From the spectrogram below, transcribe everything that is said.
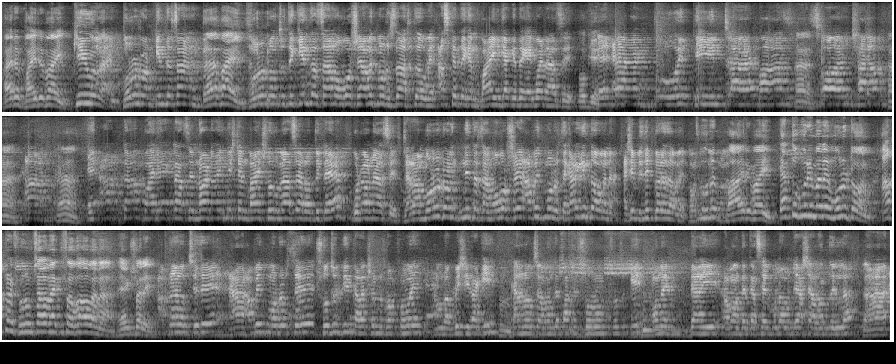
আরে ভাই রে ভাই কি কিনতে চান? হ্যাঁ ভাই। যদি কিনতে চান অবশ্যই আবিদ মোটরসে আসতে হবে। আজকে দেখেন বাইক আগে দেখে কয়টা আছে. এ- এক দুই তিন চার পাঁচ হ্যাঁ। ছয় সাত হ্যাঁ। আট। হ্যাঁ। এই আটটা বাইরে একটা আছে নয়টা ইনস্ট্যান্ট বাইক শোরুমে আছে আর দুইটা গোডাউনে আছে। যারা মনোটন নিতে চান অবশ্যই আবিদ মোটর থেকে গাড়ি কিনতে হবে না এসে ভিজিট করে যাবে। ওরে ভাই রে ভাই এত পরিমাণে মনোটন আপনার শোরুম ছাড়া ভাই কিছু হবে না একবারে। আপনার হচ্ছে যে আবিদ মোটরসে সুজুকি কালেকশন সবসময় আমরা বেশি রাখি। কারণ হচ্ছে আমাদের পাশের শোরুম সুজুকি অনেক গাড়ি আমাদের কাছে মোটামুটি আসে আলহামদুলিল্লাহ।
